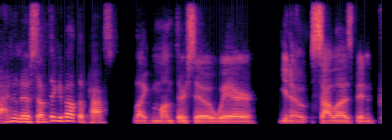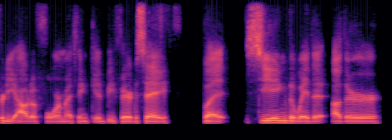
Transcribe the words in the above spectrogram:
I don't know, something about the past like month or so where, you know, Salah has been pretty out of form, I think it'd be fair to say. But seeing the way that other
